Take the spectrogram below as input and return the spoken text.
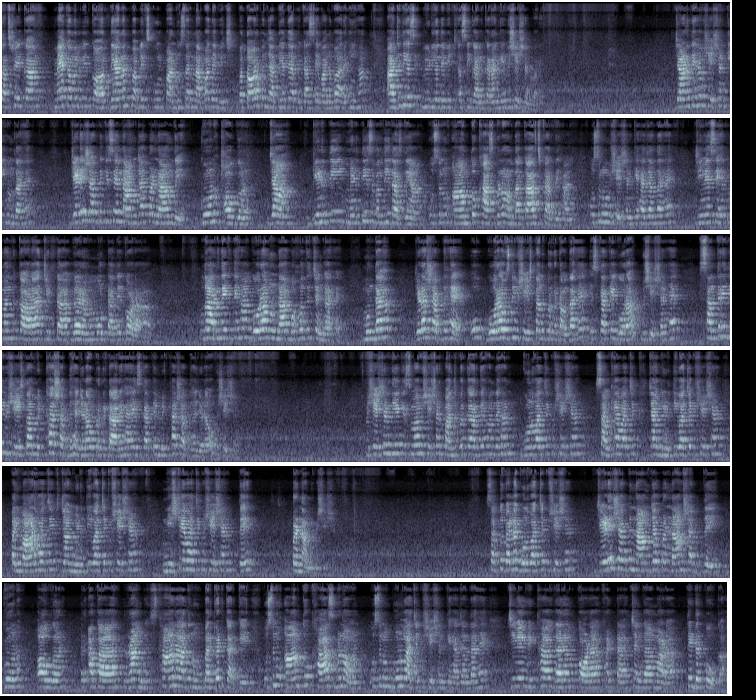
ਸਤਿ ਸ਼੍ਰੀ ਅਕਾਲ, ਮੈਂ ਕਮਲਵੀਰ ਕੌਰ, ਦਿਆਨੰਦ ਪਬਲਿਕ ਸਕੂਲ ਪਾਂਡੂਸਰ ਨਾਭਾ ਦੇ ਵਿੱਚ ਬਤੌਰ ਪੰਜਾਬੀ ਅਧਿਆਪਿਕਾ ਸੇਵਾ ਨਿਭਾ ਰਹੀ ਹਾਂ। ਅੱਜ ਦੀ ਇਸ ਵੀਡੀਓ ਦੇ ਵਿੱਚ ਅਸੀਂ ਗੱਲ ਕਰਾਂਗੇ ਵਿਸ਼ੇਸ਼ਣ ਬਾਰੇ। ਜਾਣਦੇ ਹਾਂ ਵਿਸ਼ੇਸ਼ਣ ਕੀ ਹੁੰਦਾ ਹੈ। ਜਿਹੜੇ ਸ਼ਬਦ ਕਿਸੇ ਨਾਮ ਜਾਂ ਪੜਨਾਮ ਦੇ ਗੁਣ, ਔਗੁਣ ਜਾਂ ਗਿਣਤੀ, ਮਿਣਤੀ ਸੰਬੰਧੀ ਦੱਸਦੇ ਆ ਉਸ ਨੂੰ ਆਮ ਤੋਂ ਖਾਸ ਬਣਾਉਣ ਦਾ ਕਾਰਜ ਕਰਦੇ ਹਨ। ਉਸ ਨੂੰ ਵਿਸ਼ੇਸ਼ਣ ਕਿਹਾ ਜਾਂਦਾ ਹੈ। ਜਿਵੇਂ ਸਿਹਤਮੰਦ, ਕਾਲਾ, ਚਿੱਟਾ, ਗਰਮ, ਮੋਟਾ ਤੇ ਕੌੜਾ। ਉਦਾਹਰਨ ਦੇਖਦੇ ਹਾਂ, ਗੋਰਾ ਮੁੰਡਾ ਬਹੁਤ ਚੰਗਾ ਹੈ। ਮੁੰਡਾ ਜਿਹੜਾ ਸ਼ਬਦ ਹੈ, ਉਹ ਗੋਰਾ ਉਸ ਦੀ ਵਿਸ਼ੇਸ਼ਤਾ ਨੂੰ ਪ੍ਰਗਟਾਉਂਦਾ ਹੈ। ਇਸ ਕਰਕੇ ਗੋਰਾ ਵਿਸ਼ੇਸ਼ਣ ਹੈ। ਸੰਤਰੇ ਦੀ ਵਿਸ਼ੇਸ਼ਤਾ ਮਿੱਠਾ ਸ਼ਬਦ ਹੈ ਜਿਹੜਾ ਉਹ ਪ੍ਰਗਟਾ ਰਿਹਾ ਹੈ। ਇਸ ਕਰਕੇ ਮਿੱਠਾ ਸ਼ਬਦ ਹੈ ਜਿਹੜਾ ਉਹ ਵਿਸ਼ੇਸ਼ਣ। ਵਿਸ਼ੇਸ਼ਣ ਦੀਆਂ ਕਿਸਮਾਂ ਵਿਸ਼ੇਸ਼ਣ ਪੰਜ ਪ੍ਰਕਾਰ ਦੇ ਹੁੰਦੇ ਹਨ। ਗੁਣਵਾਚਕ ਵਿਸ਼ੇਸ਼ਣ, ਸੰਖਿਆਵਾਚਕ ਜਾਂ ਗਿਣਤੀਵਾਚਕ ਵਿਸ਼ੇਸ਼ਣ ਪਰਿਮਾਣਵਾਚਕ ਜਾਂ ਮਿਣਤੀਵਾਚਕ ਵਿਸ਼ੇਸ਼ਣ ਨਿਸ਼ਚੈਵਾਚਕ ਵਿਸ਼ੇਸ਼ਣ ਤੇ ਪਰਿਣਾਮੀ ਵਿਸ਼ੇਸ਼ਣ। ਸਭ ਤੋਂ ਪਹਿਲਾਂ ਗੁਣਵਾਚਕ ਵਿਸ਼ੇਸ਼ਣ, ਜਿਹੜੇ ਸ਼ਬਦ ਨਾਮ ਜਾਂ ਪਰਿਣਾਮ ਸ਼ਬਦ ਦੇ ਗੁਣ, ਔਗਣ, ਆਕਾਰ, ਰੰਗ, ਸਥਾਨ ਆਦਿ ਨੂੰ ਪ੍ਰਗਟ ਕਰਕੇ ਉਸ ਨੂੰ ਆਮ ਤੋਂ ਖਾਸ ਬਣਾਉਣ ਉਸ ਨੂੰ ਗੁਣਵਾਚਕ ਵਿਸ਼ੇਸ਼ਣ ਕਿਹਾ ਜਾਂਦਾ ਹੈ। ਜਿਵੇਂ ਮਿੱਠਾ, ਗਰਮ, ਕੌੜਾ, ਖੱਟਾ, ਚੰਗਾ, ਮਾੜਾ ਤੇ ਡਰਪੋਕਾ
